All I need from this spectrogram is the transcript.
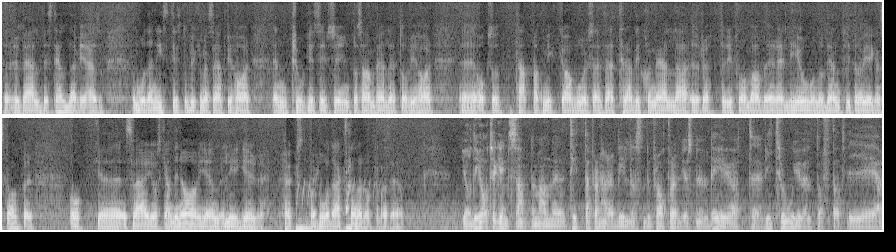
hur väl beställda vi är. Alltså, och modernistiskt då brukar man säga att vi har en progressiv syn på samhället och vi har eh, också tappat mycket av våra så här, traditionella rötter i form av religion och den typen av egenskaper. Och eh, Sverige och Skandinavien ligger högst på båda axlarna då kan man säga. Ja, det jag tycker är intressant när man eh, tittar på den här bilden som du pratar om just nu det är ju att eh, vi tror ju väldigt ofta att vi är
